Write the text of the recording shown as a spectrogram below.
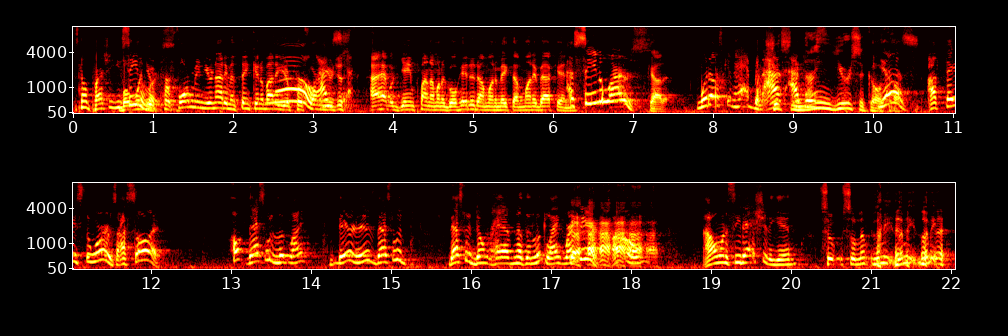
It's no pressure. You've But seen when you're worst. performing, you're not even thinking about it. You're No, performing. You're just. I have a game plan. I'm gonna go hit it. I'm gonna make that money back. And I've seen the worst. got it. What else can happen? Just I, I nine years ago. Yes, I faced the worst. I saw it. Oh, that's what it looked like. There it is. That's what. That's what don't have nothing look like right there. oh, I don't want to see that shit again. So, so let, let me let me let me.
